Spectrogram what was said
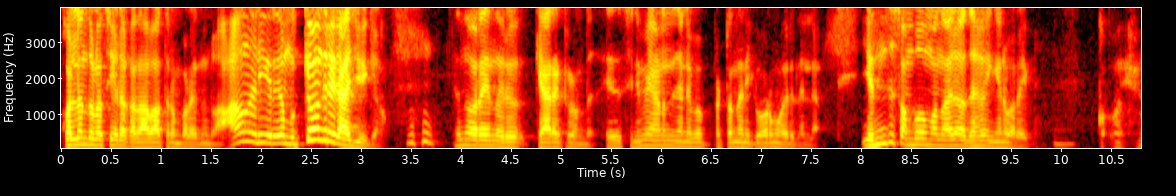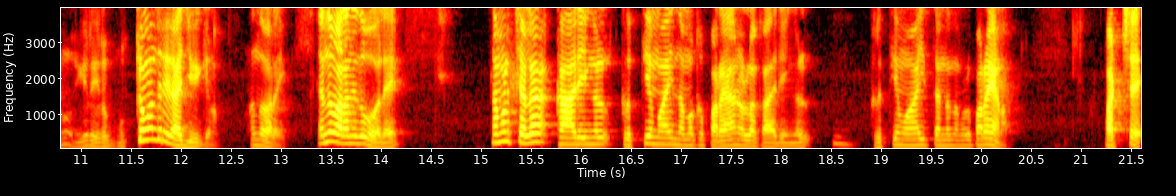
കൊല്ലം തുളസിയുടെ കഥാപാത്രം പറയുന്നുണ്ട്. അതൊന്നും എനിക്കറിയാം മുഖ്യമന്ത്രി രാജിവെക്കണം എന്ന് പറയുന്ന ഒരു ക്യാരക്ടറുണ്ട്. ഏത് സിനിമയാണെന്ന് ഞാൻ പെട്ടെന്ന് എനിക്ക് ഓർമ്മ വരുന്നില്ല. എന്ത് സംഭവം വന്നാലും അദ്ദേഹം ഇങ്ങനെ പറയും. മുഖ്യമന്ത്രി രാജിവെക്കണം എന്ന് പറയും. എന്ന് പറഞ്ഞതുപോലെ നമ്മൾ ചില കാര്യങ്ങൾ കൃത്യമായി നമുക്ക് പറയാനുള്ള കാര്യങ്ങൾ. കൃത്യമായി തന്നെ നമ്മൾ പറയണം പക്ഷേ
